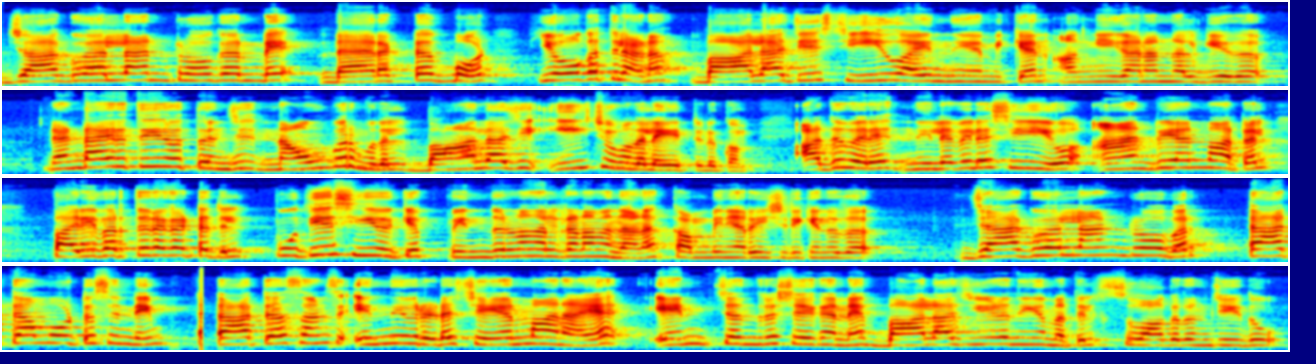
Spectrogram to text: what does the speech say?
ജാഗ്വാർ ലാൻഡ് റോഗറിന്റെ ഡയറക്ടർ ബോർഡ് യോഗത്തിലാണ് ബാലാജിയെ സിഇഒ ആയി നിയമിക്കാൻ അംഗീകാരം നൽകിയത്. രണ്ടായിരത്തി ഇരുപത്തി അഞ്ച് നവംബർ മുതൽ ബാലാജി ഈ ചുമതല ഏറ്റെടുക്കും. അതുവരെ നിലവിലെ സിഇഒ ആൻഡ്രിയാൻ മാർട്ടൽ പരിവർത്തന ഘട്ടത്തിൽ പുതിയ സിഇഒയ്ക്ക് പിന്തുണ നൽകണമെന്നാണ് കമ്പനി അറിയിച്ചിരിക്കുന്നത്. ജാഗ്വർ ലാൻഡ് റോവർ ടാറ്റ മോട്ടോഴ്സിന്റെയും ടാറ്റ സൺസ് എന്നിവരുടെ ചെയർമാനായ എൻ ചന്ദ്രശേഖരനെ ബാലാജിയുടെ നിയമത്തിൽ സ്വാഗതം ചെയ്തു.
